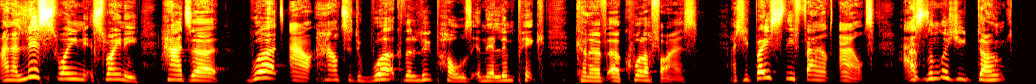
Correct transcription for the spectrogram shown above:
And Liz Swaney, had uh, worked out how to work the loopholes in the Olympic kind of uh, qualifiers. And she basically found out as long as you don't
